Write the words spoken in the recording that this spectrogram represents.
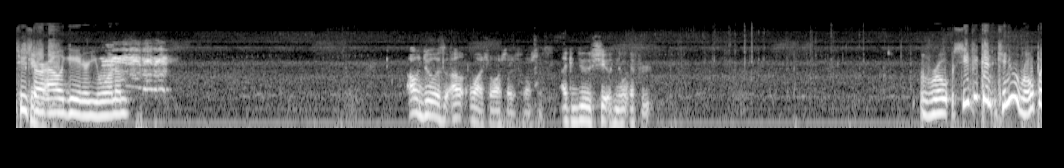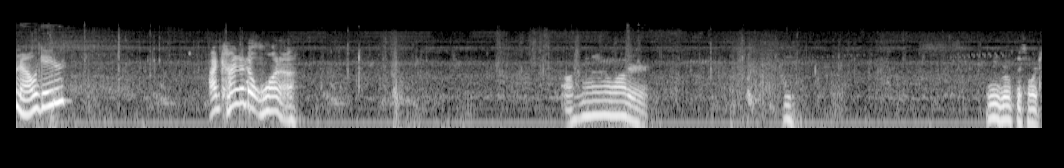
Two star alligator, you want him? I'll do this. I'll watch, watch, watch, watch this. I can do this shit with no effort. Rope. See if you can. Can you rope an alligator? I kind of don't wanna. I'm going in the water. Let me rope this horse.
